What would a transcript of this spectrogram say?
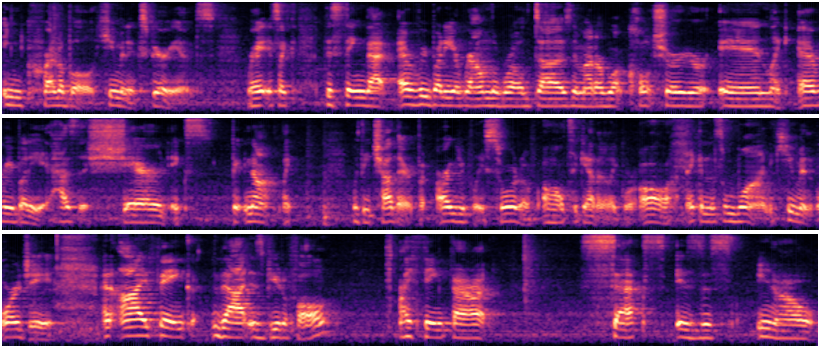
incredible human experience right it's like this thing that everybody around the world does no matter what culture you're in like everybody has this shared exp- not like with each other, but arguably sort of all together. Like we're all like in this one human orgy. And I think that is beautiful. I think that sex is this, you know,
